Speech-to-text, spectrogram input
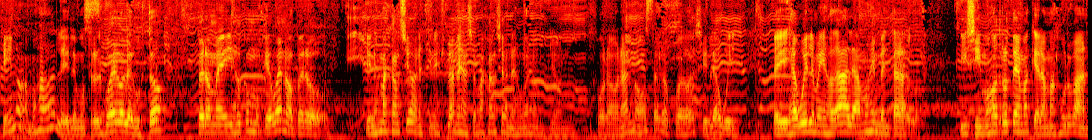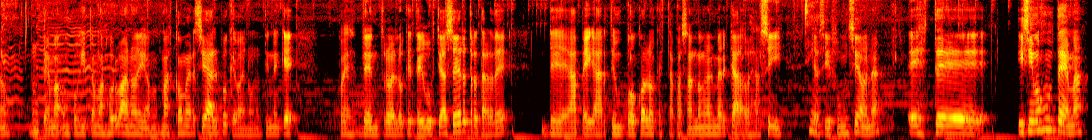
fino, vamos a darle. Le mostré el juego, le gustó. Pero me dijo como que, bueno, pero ¿tienes más canciones? ¿Tienes planes de hacer más canciones? Bueno, yo por ahora no, pero puedo decirle a Will. Le dije a Will y me dijo, dale, vamos a inventar algo. Hicimos otro tema que era más urbano, un tema un poquito más urbano, digamos más comercial, porque bueno, uno tiene que, pues dentro de lo que te guste hacer, tratar de, de apegarte un poco a lo que está pasando en el mercado, es así, y así funciona. Este, hicimos un tema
